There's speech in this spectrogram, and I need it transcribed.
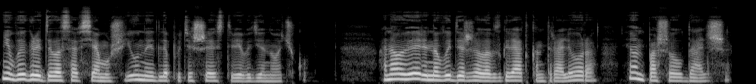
не выглядела совсем уж юной для путешествий в одиночку. Она уверенно выдержала взгляд контролера, и он пошел дальше.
